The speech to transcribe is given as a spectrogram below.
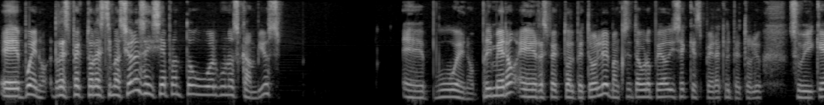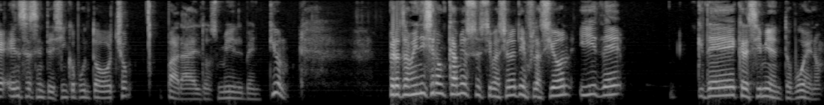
Eh, bueno, respecto a las estimaciones, ahí sí de pronto hubo algunos cambios. Eh, bueno, primero, respecto al petróleo, el Banco Central Europeo dice que espera que el petróleo se ubique en 65.8 para el 2021. Pero también hicieron cambios en sus estimaciones de inflación y de de crecimiento. Bueno,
